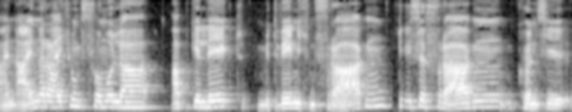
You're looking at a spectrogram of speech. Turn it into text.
ein Einreichungsformular abgelegt mit wenigen Fragen. Diese Fragen können Sie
